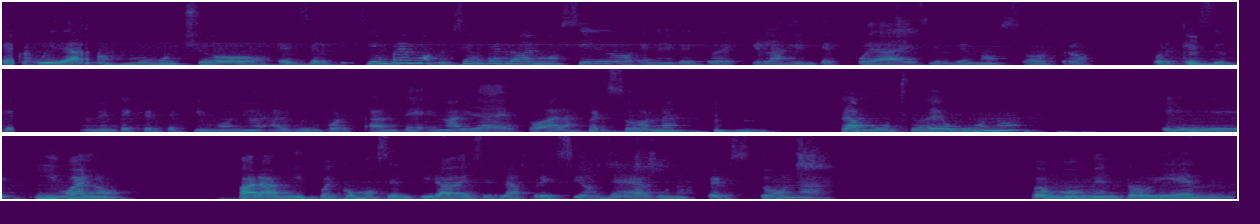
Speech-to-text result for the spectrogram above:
el cuidarnos mucho, el ser, siempre, siempre lo hemos sido en el hecho de que la gente pueda decir de nosotros, porque sí que realmente que el testimonio es algo importante en la vida de todas las personas, habla mucho de uno, eh, y bueno, para mí fue como sentir a veces la presión de algunas personas, fue un momento bien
